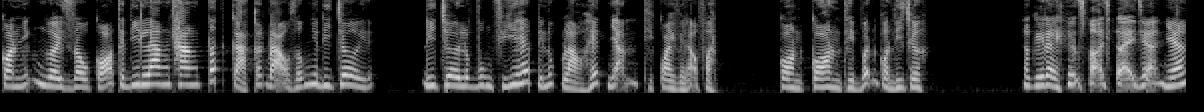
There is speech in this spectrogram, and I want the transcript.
Còn những người giàu có thì đi lang thang tất cả các đạo giống như đi chơi đấy. đi chơi là vung phí hết, đến lúc nào hết nhãn thì quay về đạo phật. Còn còn thì vẫn còn đi chơi. Nó quý này rõ trở lại chưa nhé?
